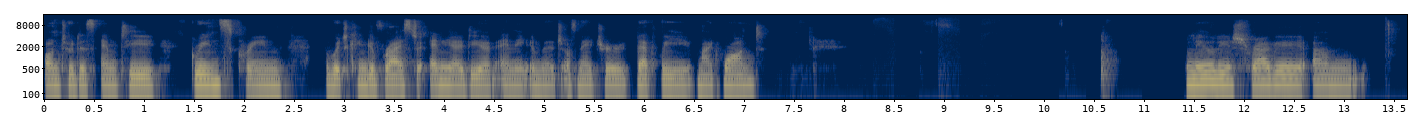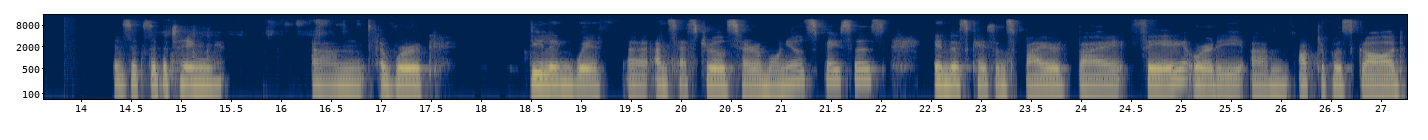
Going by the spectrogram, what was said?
onto this empty green screen, which can give rise to any idea and any image of nature that we might want. Léuli Eshrāghi um, is exhibiting um, a work dealing with uh, ancestral ceremonial spaces, in this case inspired by Fe or the um, octopus god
